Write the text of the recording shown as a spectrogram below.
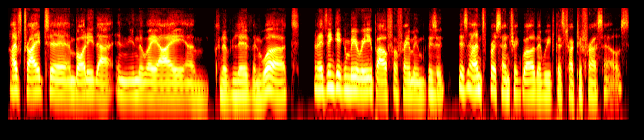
I've tried to embody that in, in the way I um, kind of live and work. And I think it can be a really powerful framing because it, this anthropocentric world that we've constructed for ourselves.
